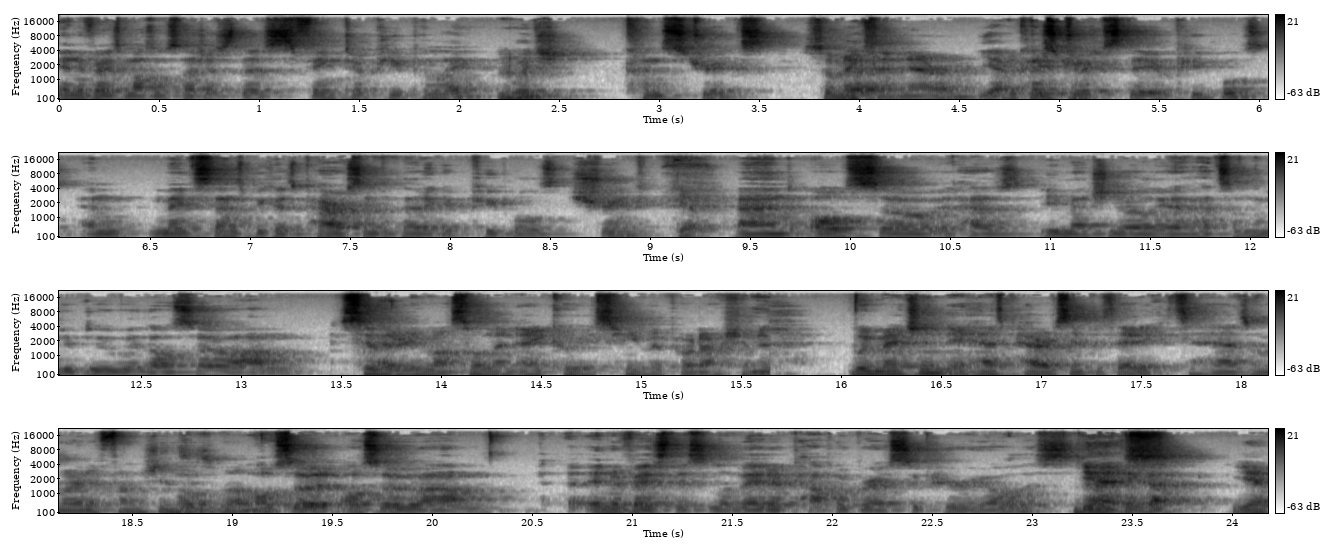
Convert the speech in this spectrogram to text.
innervates muscles such as the sphincter pupillae, Mhm. which constricts. so it makes it narrow. Yeah, the constricts the pupils and makes sense because parasympathetic pupils shrink. Yep. And also, it has, you mentioned earlier, it had something to do with also, um, ciliary muscle and aqueous humor production. We mentioned it has parasympathetic. It has motor functions as well. also, it also um, innervates this levator palpebrae superioris. And I think Yes. that Yeah.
